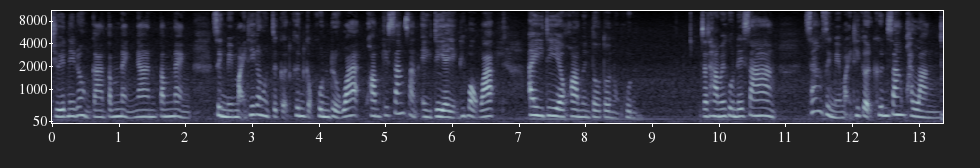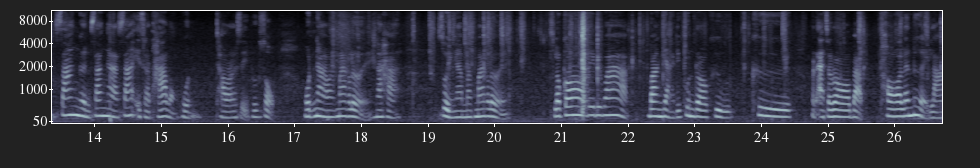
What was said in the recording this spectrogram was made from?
ชีวิตในเรื่องของการตำแหน่งงานตำแหน่งสิ่งใหม่ ๆ ที่กำลังจะเกิดขึ้นกับคุณ หรือว่าความคิดสร้างสรรค์ไอเดีย อย่างที่บอกว่าไอเดียความเป็นตัวตนของคุณ จะทำให้คุณได้สร้าง สร้างสิ่งใหม่ ๆ ที่เกิดขึ้นสร้างพลัง สร้างเงินสร้างงานสร้างอิสรภาพของคุณชาวราศีพฤษภงดงามมากๆเลยนะคะ สวยงามมากๆเลย แล้วก็เรียกได้ว่าบางอย่างที่คุณรอคือ คือมันอาจจะรอแบบท้อและเหนื่อยล้า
